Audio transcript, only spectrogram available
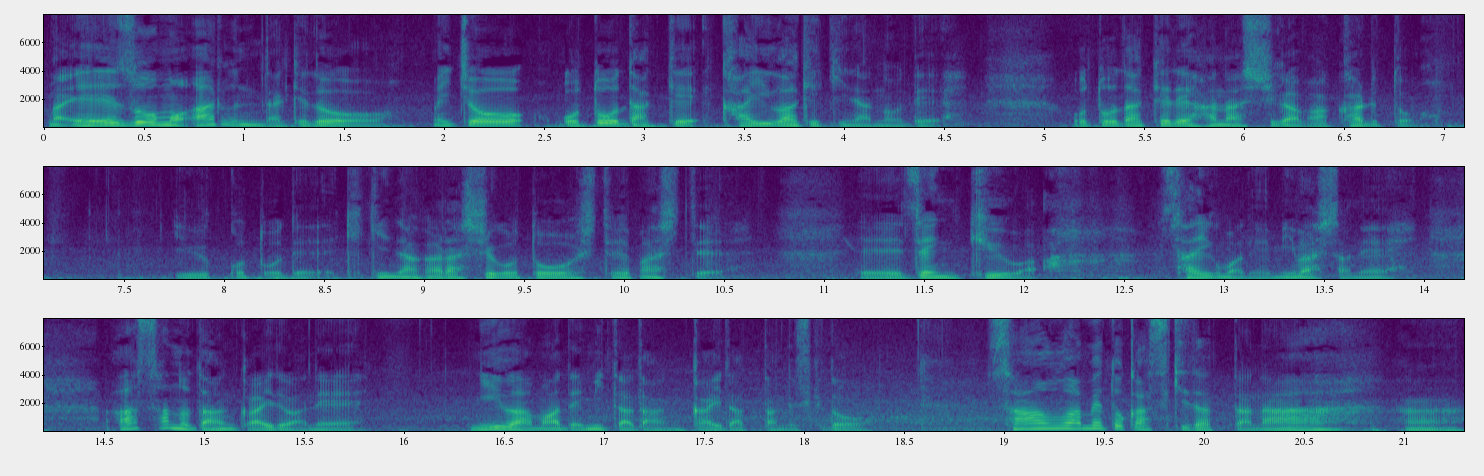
まあ、映像もあるんだけど、一応音だけ、会話劇なので、音だけで話がわかるということで聞きながら仕事をしてまして、えー、全9話最後まで見ましたね。朝の段階ではね2話まで見た段階だったんですけど3話目とか好きだったな、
